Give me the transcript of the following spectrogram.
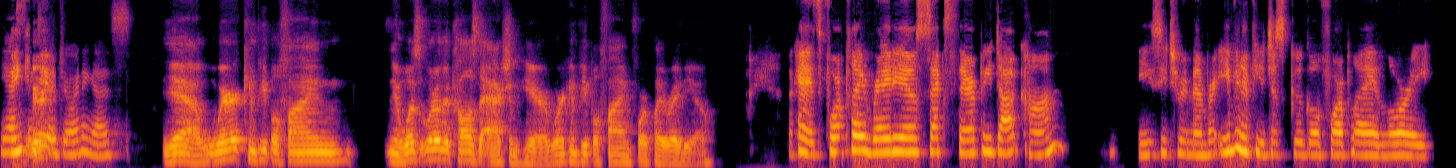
Yeah, thank you for joining us. Yeah. Where can people find, you know, what's, what are the calls to action here? Where can people find Foreplay Radio? Okay, it's foreplayRadiosextherapy.com easy to remember. Even if you just Google Foreplay and Laurie,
